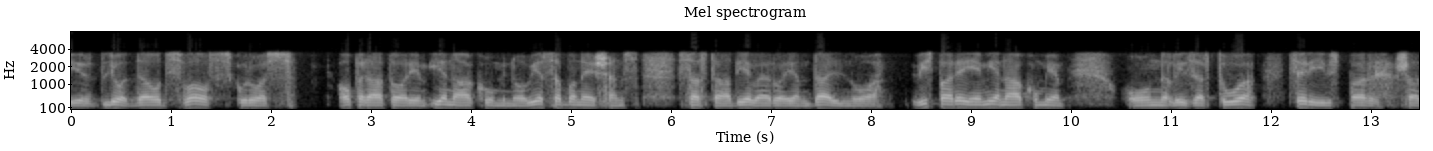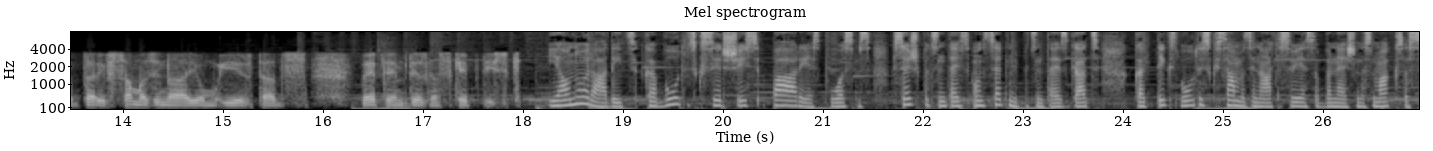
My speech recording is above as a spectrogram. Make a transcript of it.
ir ļoti daudz valsts, kuros operatoriem ienākumi no viesabonēšanas sastāv ievērojamu daļu no vispārējiem ienākumiem, un līdz ar to cerības par šādu tarifu samazinājumu ir tāds vērtējums diezgan skeptiski. Jau norādīts, ka būtisks ir šis pāries posms, 16. un 17. gads, kad tiks būtiski samazinātas viesabonēšanas maksas.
